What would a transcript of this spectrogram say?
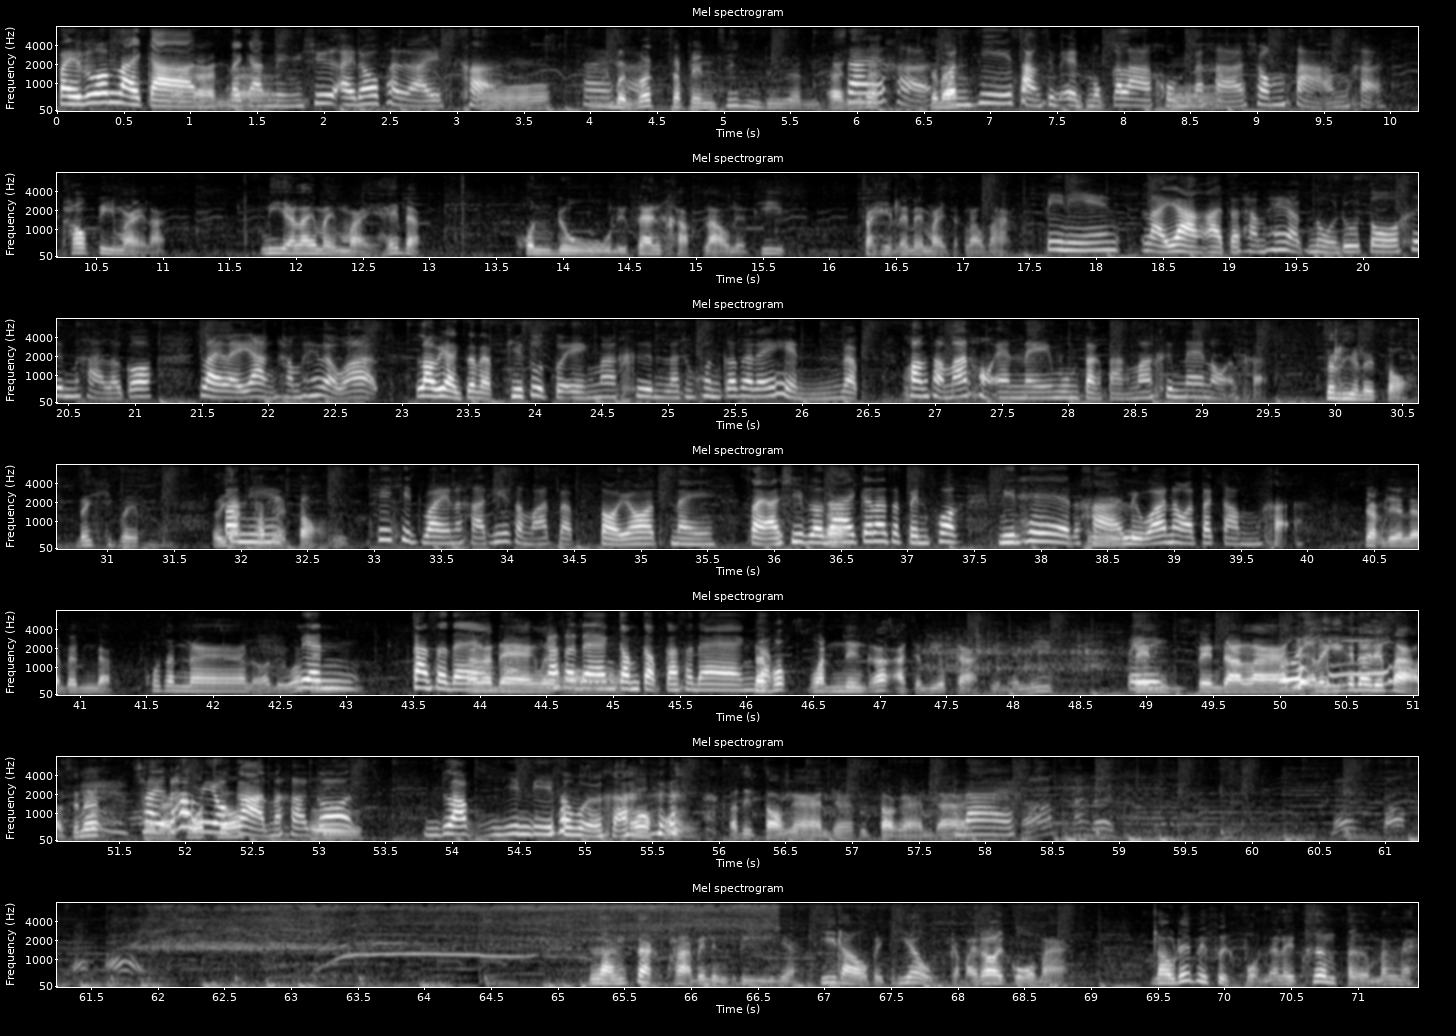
ไปร่วมรายการรายการมา รายการหนึ่งชื่อ Idol Paradise ค่ะอ๋อใช่ค่ะ เหมือนว่าจะเป็นสิ้นเดือนอะใช่อย่างนี้ปค่ะ ใช่ไหม วันที่ 31 มกราคมนะคะ ช่อง 3 ค่ะ เข้าปีใหม่ละ มีอะไรใหม่ ๆ ให้แบบ คนดูหรือแฟนคลับเราเนี่ยที่ จะเห็นอะไรใหม่ๆจากเราบ้าง ปีนี้หลายอย่างอาจจะทำให้แบบหนูดูโตขึ้นค่ะ แล้วก็หลายๆ อย่างทำให้แบบว่า เราอยากจะแบบพิสูจน์ตัวเองมากขึ้น แล้วทุกคนก็จะได้เห็นแบบความสามารถของแอนในมุมต่างๆ มากขึ้นแน่นอนค่ะ จะเรียนอะไรต่อได้คิดไว้บ้างเราอตยาอกนนี้ทำอะไรต่อเออที่คิดไว้นะคะที่สามารถแบบต่อยอดในสายอาชีพเราได้อ่าก็น่าจะเป็นพวกนิเทศค่ะอืมหรือว่านวัตกรรมค่ะ อยากเรียนอะไรเป็นแบบโฆษณาเหรอหรือว่าเรียนป็ การแสดงการแสดงเลยการแสดงอ๋อ กำกับการแสดงแต่แบบพวกวันหนึ่งก็อาจจะมีโอกาสเห็นอันนี้ไปเป็นเป็นดาราหอุ๊รืย ออะไรอย่างนี้ก็ได้หรือเปล่าใช่ไหมใช่ในนถ้าคตมีโอกาสนะคะเนอะก็เออรับยินดีเสมอค่ะ โอ้โหมาติดต่องานใช่ไหมติดต่องานได้ ได้พร้อมนั่งเลยหนึ่งสองสามไปหลังจากผ่านไปหนึ่งปีเนี่ยที่เราไปเที่ยวกับไอดอลโกมา เราได้ไปฝึกฝนอะไรเพิ่มเติมบ้างไหม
